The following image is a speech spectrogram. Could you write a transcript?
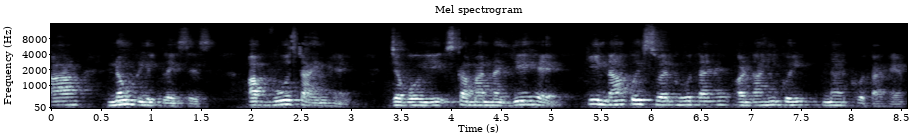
are no real places अब वो टाइम है, जब वो ये, उसका मानना ये है कि ना कोई स्वर्ग होता है और ना ही कोई नर्क होता है।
